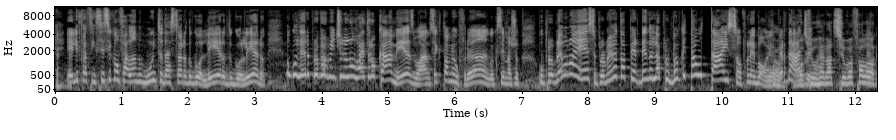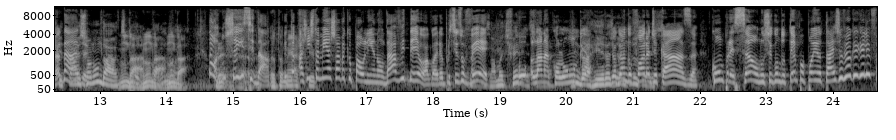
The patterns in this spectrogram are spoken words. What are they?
ele falou assim: vocês ficam falando muito da história do goleiro, do goleiro. O goleiro provavelmente ele não vai trocar mesmo, a não ser que tome um frango, que você machuca. O problema não é esse, o problema é estar perdendo, olhar pro banco e tá o Tyson. Eu falei, bom, é Então, É verdade. o que o Renato Silva falou É aqui. verdade. Tyson não dá. Não dá, não dá, não dá. Não, não sei se dá. Eu Então, a gente que- também achava que o Paulinho não dava e deu. Agora eu preciso ver mas há uma diferença, o- lá né? na De Colômbia, jogando fora dois. de casa, com pressão, no segundo tempo põe o Tyson e vê o que, que ele faz.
